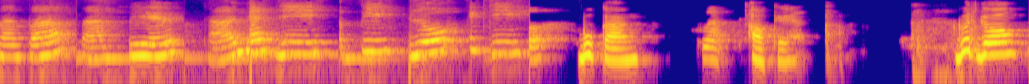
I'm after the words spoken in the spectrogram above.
Papa, Papi, dan Edi, Api, Lo, Edi. Bukan. Oke. Good go.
